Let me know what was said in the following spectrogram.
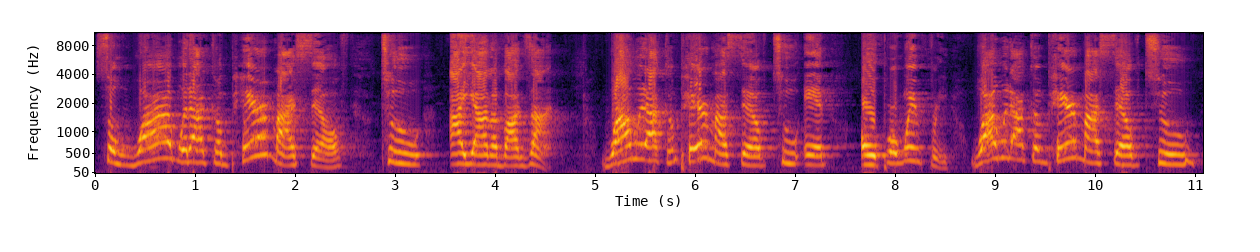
So why would I compare myself to Iyanla Vanzant? Why would I compare myself to an Oprah Winfrey? Why would I compare myself to,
